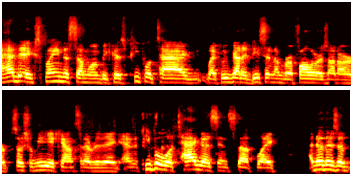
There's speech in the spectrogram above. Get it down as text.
I had to explain to someone because people tag like we've got a decent number of followers on our social media accounts and everything, and people will tag us in stuff like I know there's a,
